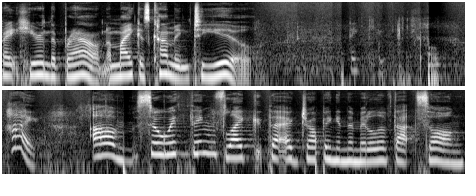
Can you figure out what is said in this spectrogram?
Right here in the brown. A mic is coming to you. Thank you. Hi. Um, so with things like the egg dropping in the middle of that song,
